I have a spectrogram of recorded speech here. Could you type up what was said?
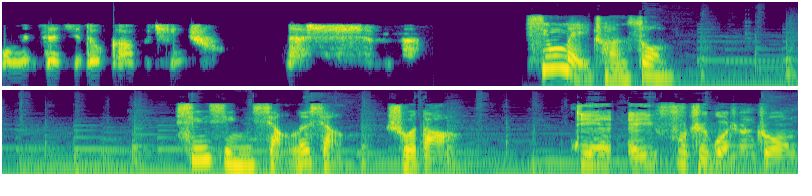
我们自己都搞不清楚，那是什么？星美传送。星星想了想，说道：“DNA 复制过程中，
